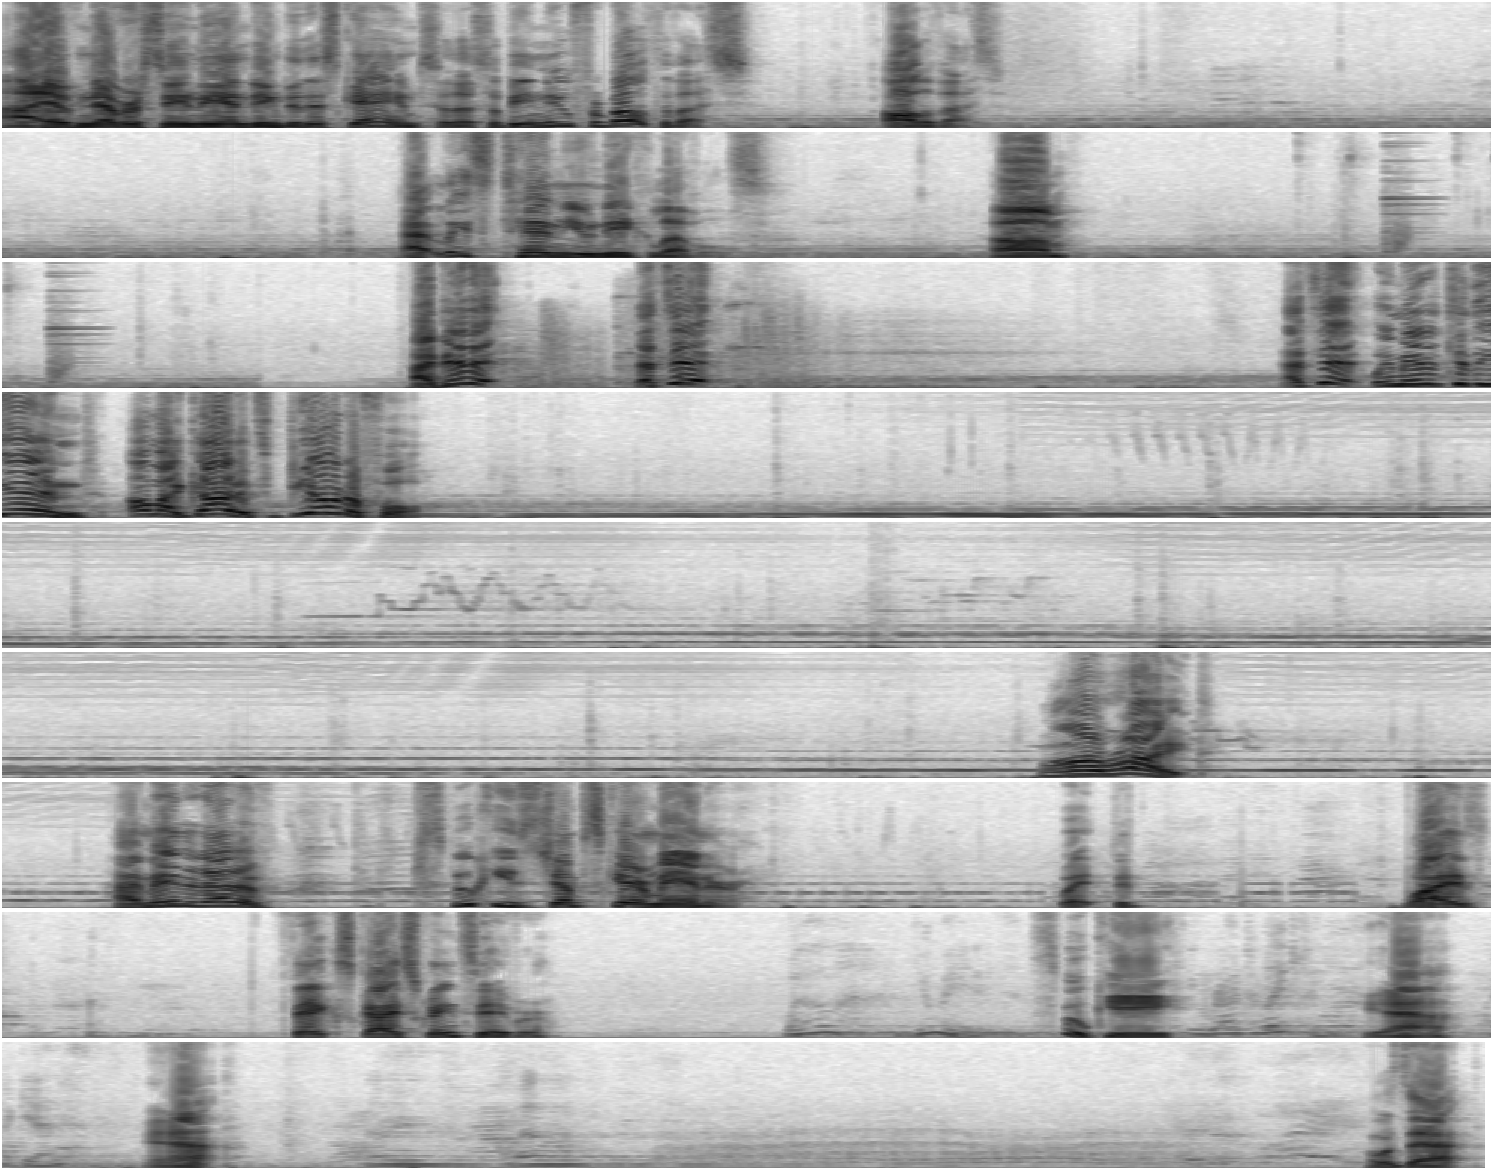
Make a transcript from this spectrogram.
I have never seen the ending to this game, so this will be new for both of us. All of us. At least 10 unique levels. Um. I did it! That's it! That's it! We made it to the end! Oh my god, it's beautiful! Well, alright! I made it out of Spooky's Jump Scare Manor. Wait, did... Why is... Fake Sky Screensaver? Well, you made it. Spooky. Congratulations, Yeah. I guess. Yeah. Um, well, What was that?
